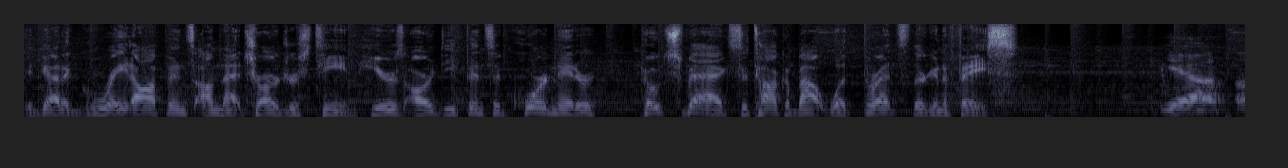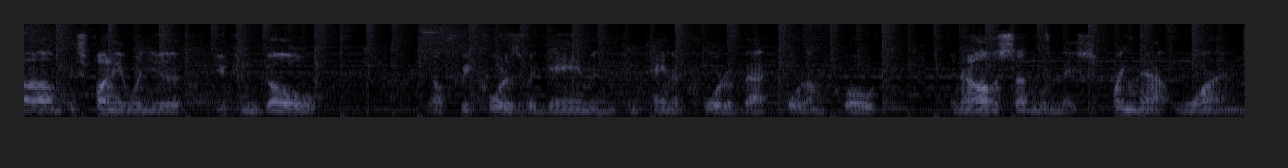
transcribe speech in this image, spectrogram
They've got a great offense on that Chargers team. Here's our defensive coordinator, Coach Spags, to talk about what threats they're going to face. Yeah, um, it's funny when you you can go, you know, three quarters of a game and contain a quarterback, quote unquote, and then all of a sudden when they spring that one,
